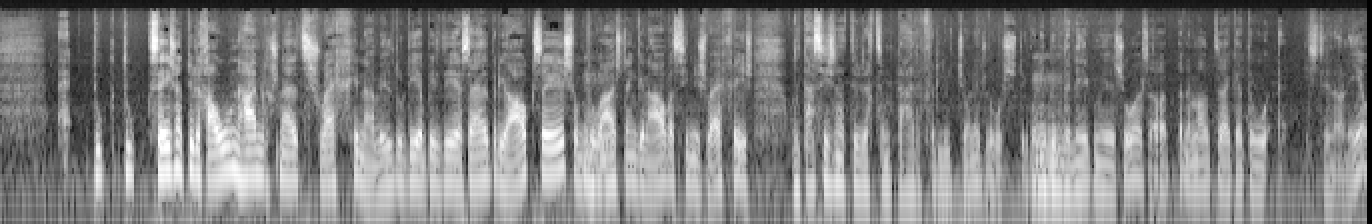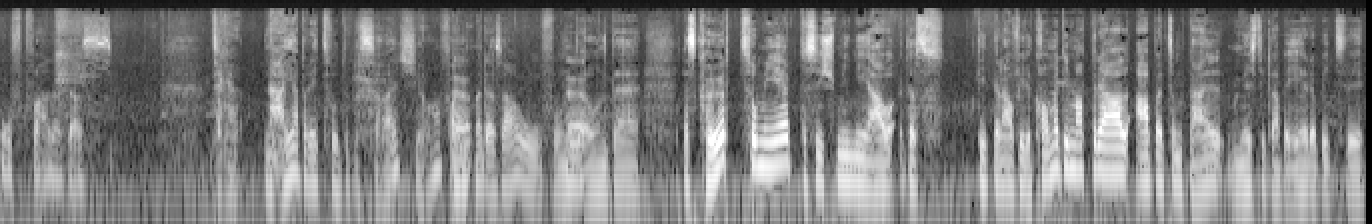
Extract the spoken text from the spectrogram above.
äh, Du, du siehst natürlich auch unheimlich schnell die Schwächen, weil du die bei dir selber ja auch siehst und mhm. du weißt dann genau, was seine Schwäche ist. Und das ist natürlich zum Teil für Leute schon nicht lustig. Und mhm. ich bin mhm. dann irgendwie schon so mal zu sagen, du, ist dir noch nie aufgefallen, dass... Sagen, Nein, aber jetzt, wo du das sagst, ja, fällt ja. mir das auch auf. Und, ja. und äh, das gehört zu mir. Das ist meine auch, das gibt dann auch viel Comedy-Material, aber zum Teil müsste ich glaube eher ein bisschen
